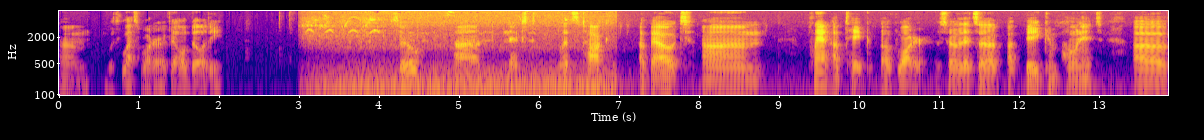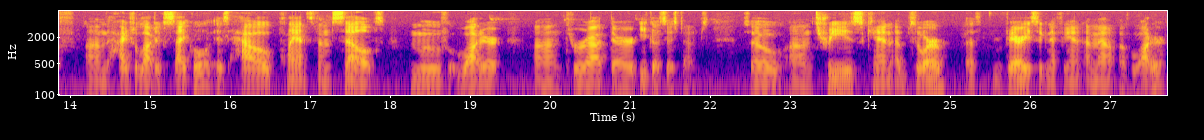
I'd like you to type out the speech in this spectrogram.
um, with less water availability. So um, next, let's talk about um, plant uptake of water. So that's a, a big component of um, the hydrologic cycle is how plants themselves move water um, throughout their ecosystems. So um, trees can absorb a very significant amount of water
